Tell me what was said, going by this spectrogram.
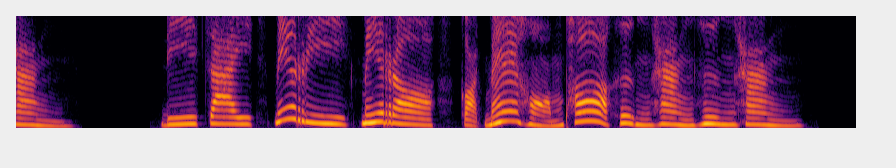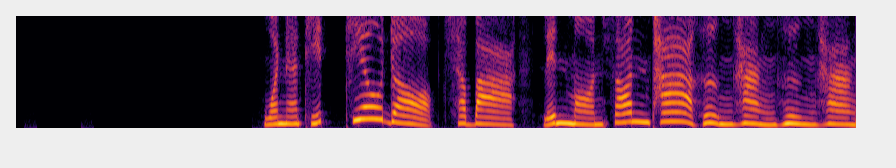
ห่าง ดีใจ ไม่รี ไม่รอ กอดแม่หอมพ่อหึงห่างหึงห่างวันอาทิตย์เที่ยวดอก ชบา เล่นมอนซ่อนผ้าหึงห่างหึงห่าง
